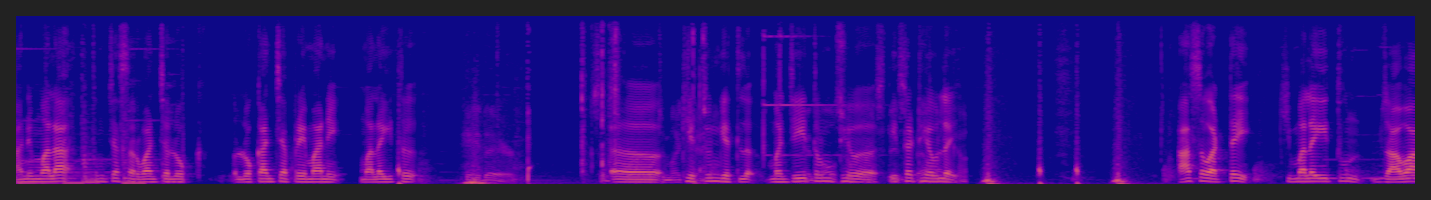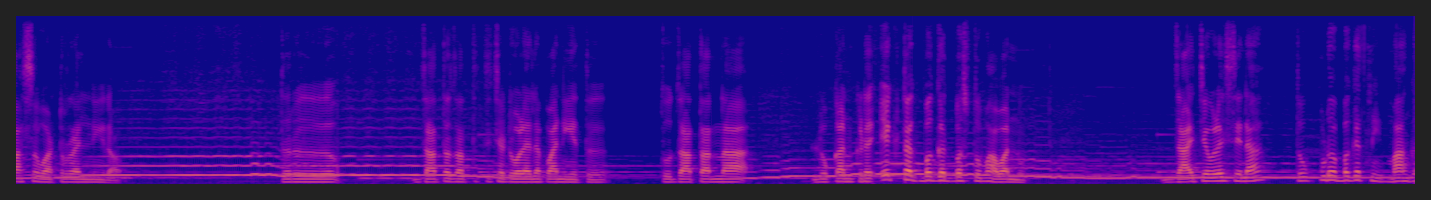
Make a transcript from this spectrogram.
आणि मला तुमच्या सर्वांच्या लोक लोकांच्या प्रेमाने मला इथं खेचून घेतलं. म्हणजे इथून ठेव इथं ठेवलंय. असं वाटतंय. की मला इथून जावा असं वाटू राहिलं नाही राव. तर जाता जाता तिच्या डोळ्याला पाणी येतं. तो जाताना लोकांकडे एकटक बघत बसतो भावांनो. जायच्या वेळेस आहे ना तो पुढं बघत नाही मांग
